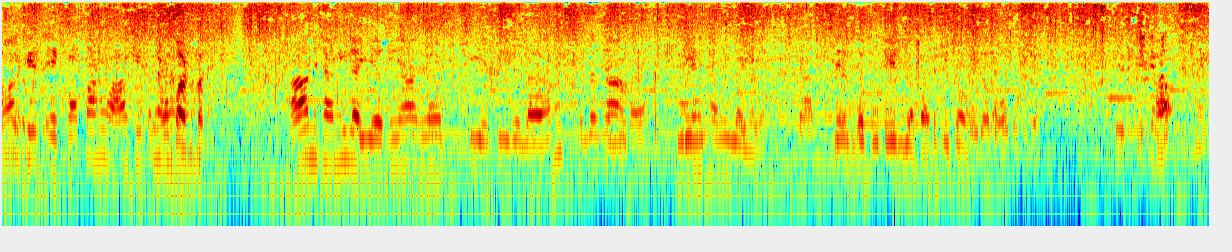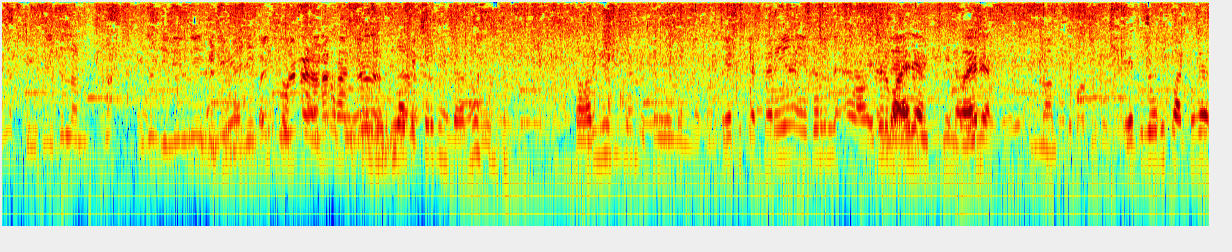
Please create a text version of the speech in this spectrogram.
ਉਹ ਆਹ ਖੇਤ ਇੱਕ ਆਪਾਂ ਨੂੰ ਆਹ ਖੇਤ ਉਹ ਪੱਟ ਤੱਕ। ਆਹ ਨਿਸ਼ਾਨੀ ਲਾਈ ਹੈ ਅਸੀਂ ਆਹ ਜਿਹੜਾ ਪੀਏਪੀ ਦੇ ਲਾਇਆ ਨਾ ਪਿੱਲਰ ਦਾ ਹੈ। ਇਹ ਨਿਸ਼ਾਨੀ ਲਾਈ ਹੈ 300 ਫੁੱਟ ਏਰੀਆ ਕੱਢ ਕੇ ਚੌੜੇ ਦਾ ਬਹੁਤ ਵਧੀਆ ਚੱਕਰ ਪੈਂਦਾ ਨਾ ਸਾਰੀਆਂ ਚੀਜ਼ਾਂ ਦੇਖਣੀਆਂ ਪੈਂਦੀਆਂ ਇੱਕ ਚੱਕਰ ਇਹ ਆ ਇਧਰ ਇਧਰ ਵਾਇਰ ਆ ਵਾਇਰ ਆ ਇੱਕ ਵਾਰੀ ਕੱਟ ਹੋ ਗਿਆ।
